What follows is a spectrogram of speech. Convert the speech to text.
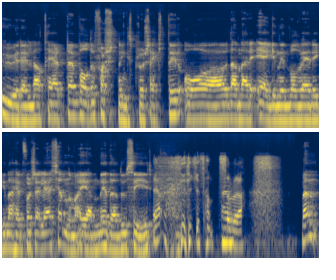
urelaterte både forskningsprosjekter og den der egeninvolveringen er helt forskjellig. Jeg kjenner meg igjen i det du sier. Ja, ikke sant. Så bra. Men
